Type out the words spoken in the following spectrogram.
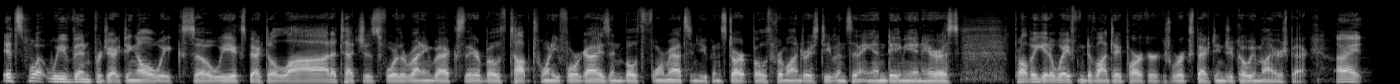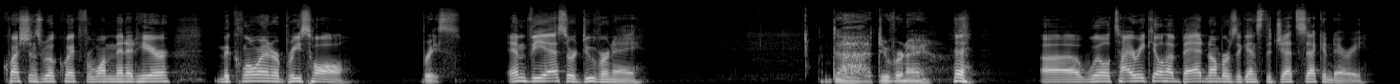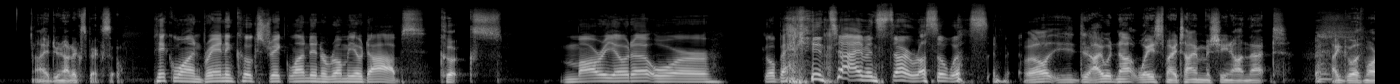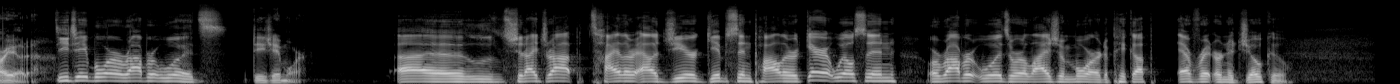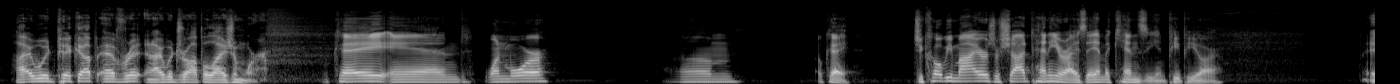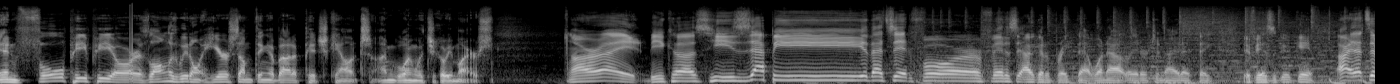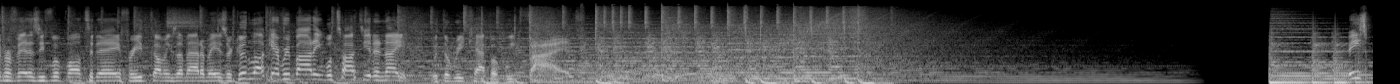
It's what we've been projecting all week. So we expect a lot of touches for the running backs. They're both top 24 guys in both formats, and you can start both Rhamondre Stevenson and Damien Harris. Probably get away from DeVante Parker because we're expecting Jakobi Meyers back. All right. Questions real quick for one minute here McLaurin or Breece Hall? Breece. MVS or Duvernay? Ah, Duvernay. uh, will Tyreek Hill have bad numbers against the Jets secondary? I do not expect so. Pick one Brandin Cooks, Drake London, or Romeo Doubs. Cooks. Mariota or go back in time and start Russell Wilson? Well, I would not waste my time machine on that. I'd go with Mariota. DJ Moore or Robert Woods? DJ Moore. Uh, should I drop Tyler Allgeier, Gibson, Pollard, Garrett Wilson, or Robert Woods or Elijah Moore to pick up Everett or Njoku? I would pick up Everett and I would drop Elijah Moore. Okay, and one more. Um, okay, Jakobi Meyers, Rashaad Penny, or Isaiah McKenzie in PPR. In full PPR, as long as we don't hear something about a pitch count, I'm going with Jakobi Meyers. All right, because he's zappy. That's it for fantasy. I'm gonna break that one out later tonight. I think if he has a good game. All right, that's it for fantasy football today. For Heath Cummings, I'm Adam Aizer. Good luck, everybody. We'll talk to you tonight with the recap of Week Five.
